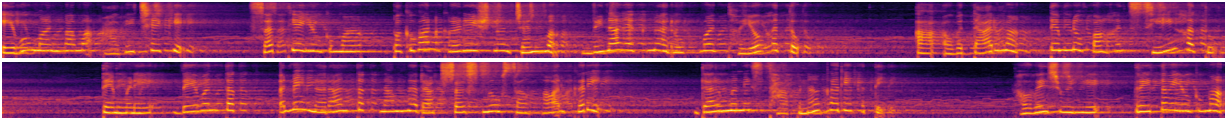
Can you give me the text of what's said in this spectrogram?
એવું માનવામાં આવે છે કે સત્યયુગમાં ભગવાન ગણેશનો જન્મ વિનાયકના રૂપમાં થયો હતો. આ અવતારમાં તેમનું વાહન સિંહ હતું. તેમણે દેવંતક અને નરાંતક નામના રાક્ષસનો સંહાર કરી ધર્મની સ્થાપના કરી હતી. હવે જોઈએ ત્રેતા યુગમાં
